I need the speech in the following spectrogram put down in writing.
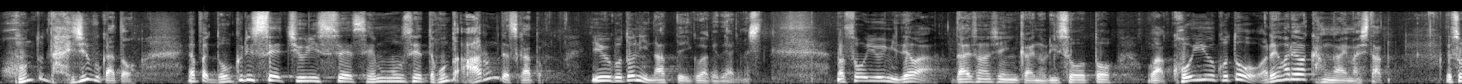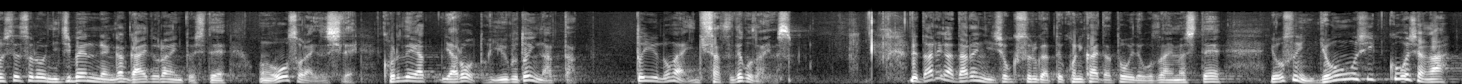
本当に大丈夫かと。やっぱり独立性中立性専門性って本当あるんですかと。いうことになっていくわけであります、まあ、そういう意味では第三者委員会の理想とはこういうことを我々は考えました。そしてそれを日弁連がガイドラインとしてオーソライズしてこれでややろうということになった。というのがいきさつでございます。で誰が誰に移植するかってここに書いた通りでございまして要するに業務執行者が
